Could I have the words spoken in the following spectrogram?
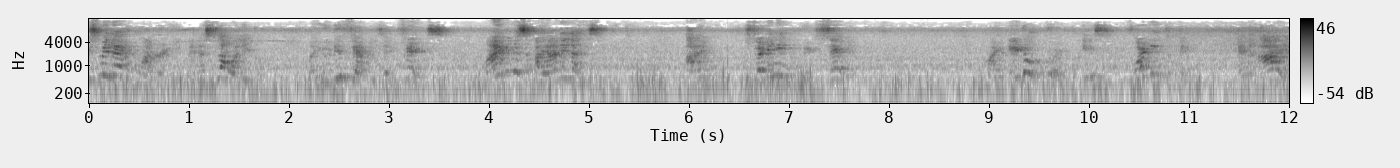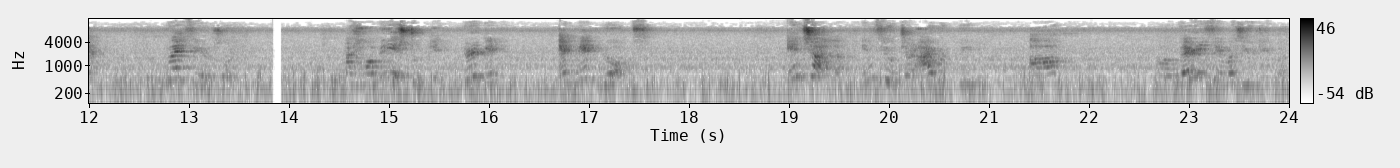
Bismillahirrahmanirrahim and Assalamu alaikum, my YouTube families and friends. My name is Ayaan Elahi I am studying in grade 7. My date of birth is 14th May and I am 12 years old. My hobby is to play cricket and make vlogs. Inshallah, in future I would be a, a very famous YouTuber.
